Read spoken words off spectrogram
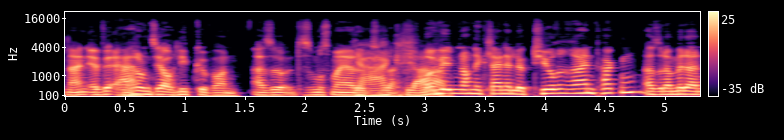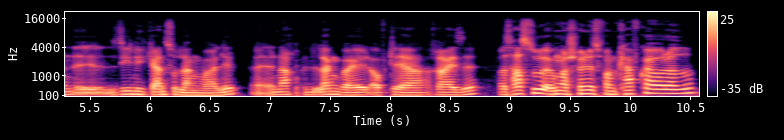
Nein, er, er hat uns ja auch lieb gewonnen. Also, das muss man ja, Ja, dazu sagen. klar. Wollen wir ihm noch eine kleine Lektüre reinpacken? Also, damit er äh, sich nicht ganz so langweilt, äh, nach, langweilt auf der Reise. Was hast du? Irgendwas Schönes von Kafka oder so?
